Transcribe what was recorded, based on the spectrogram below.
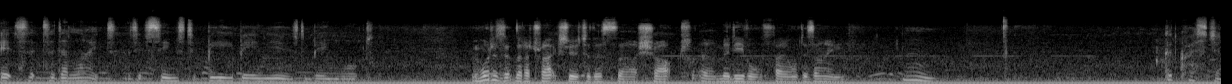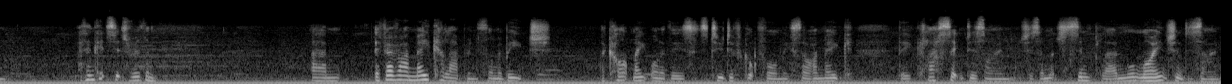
it's, it's a delight that it seems to be being used and being walked. And what is it that attracts you to this uh, Chartres uh, medieval style design? Good question. I think it's its rhythm. Um, if ever I make a labyrinth on a beach, I can't make one of these, it's too difficult for me, so I make the classic design, which is a much simpler and more, more ancient design,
